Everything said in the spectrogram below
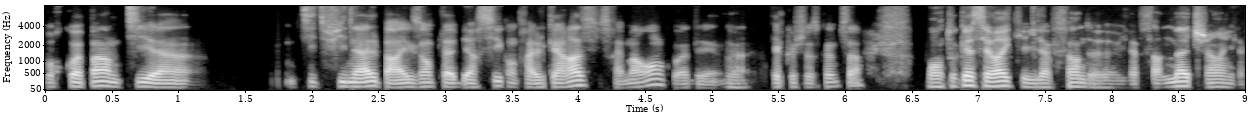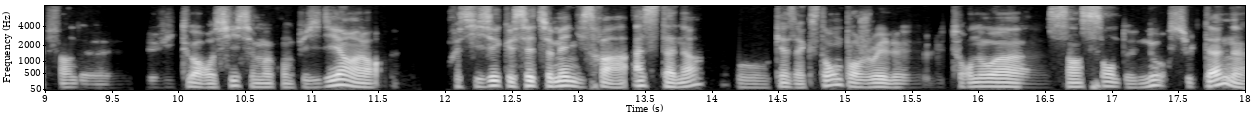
pourquoi pas un petit, une petite finale, par exemple, à Bercy contre Alcaraz. Ce serait marrant, quoi, des, ouais. quelque chose comme ça. Bon, en tout cas, c'est vrai qu'il a fin de, il a fin de match, hein, il a fin de, de victoire aussi, c'est moi qu'on puisse dire. Alors, préciser que cette semaine, il sera à Astana, au Kazakhstan, pour jouer le, le tournoi 500 de Nour Sultan,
